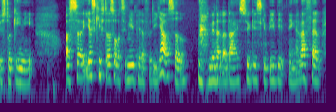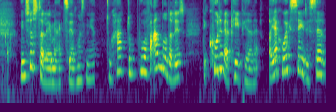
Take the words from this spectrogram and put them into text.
østrogen i. Og så, jeg skifter også over til mine piller, fordi jeg også havde lidt eller dig psykiske bivirkninger. I hvert fald, min søster lagde mærke til, at hun sådan, ja, du, har, du, du har forandret dig lidt. Det kunne det være p-pillerne. Og jeg kunne ikke se det selv,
